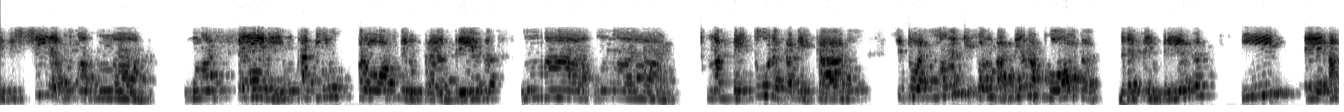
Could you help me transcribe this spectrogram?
existia uma, uma, uma série, um caminho próspero para a empresa, uma, uma, uma abertura para mercados, situações que foram batendo a porta dessa empresa e é, as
